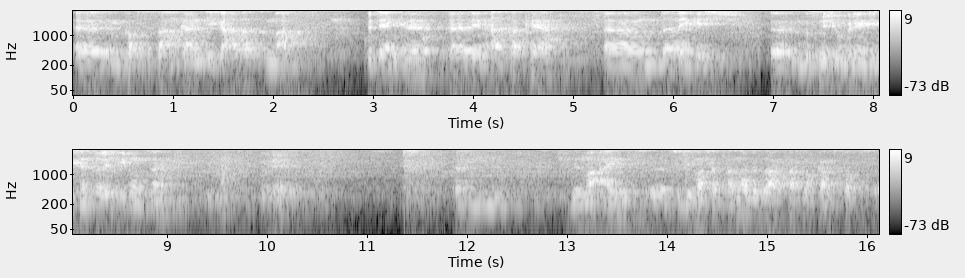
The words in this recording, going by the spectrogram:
äh, im Kopf zu verankern, egal was du machst, bedenke den Radverkehr. Ähm, da denke ich, muss nicht unbedingt die Zentralisierung sein. Okay. Ähm, ich will mal eins zu dem, was Herr Zander gesagt hat, noch ganz kurz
